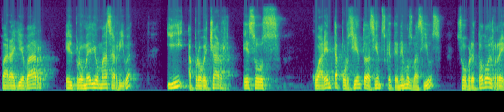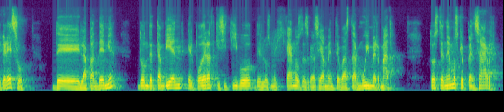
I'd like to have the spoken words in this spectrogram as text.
para llevar el promedio más arriba y aprovechar esos 40% de asientos que tenemos vacíos, sobre todo el regreso de la pandemia, donde también el poder adquisitivo de los mexicanos desgraciadamente va a estar muy mermado. Entonces tenemos que pensar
